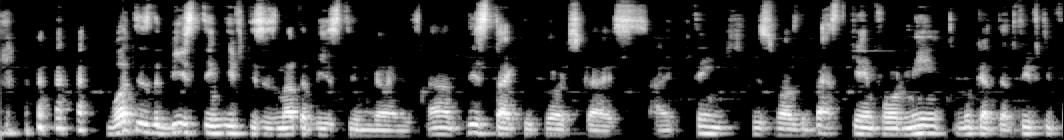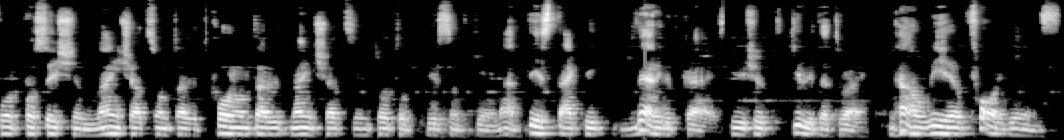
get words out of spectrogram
what is the beast team if this is not a beast team, guys? And this tactic works, guys. I think this was the best game for me. Look at that 54 possession, 9 shots on target, 4 on target, 9 shots in total. Decent game. And this tactic, very good, guys. You should give it a try. Now we have 4 wins.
